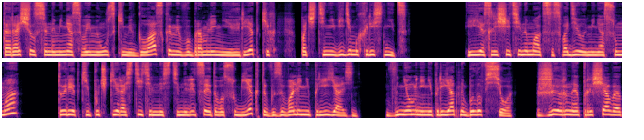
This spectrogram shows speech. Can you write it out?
таращился на меня своими узкими глазками в обрамлении редких, почти невидимых ресниц. И если щетина Макса сводила меня с ума, то редкие пучки растительности на лице этого субъекта вызывали неприязнь. В нем мне неприятно было все. Жирная прыщавая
